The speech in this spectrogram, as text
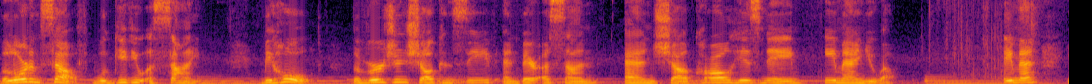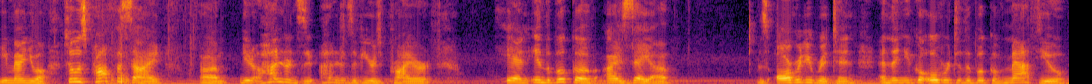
the Lord himself will give you a sign behold the virgin shall conceive and bear a son and shall call his name Emmanuel Amen. Emmanuel. So it was prophesied, um, you know, hundreds hundreds of years prior, and in the book of Isaiah was already written. And then you go over to the book of matthew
